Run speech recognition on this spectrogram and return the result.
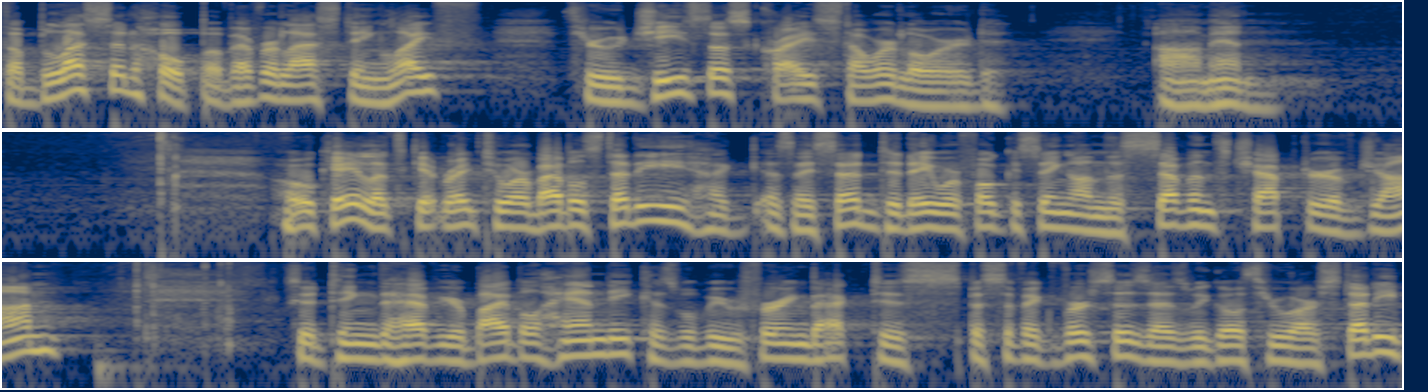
the blessed hope of everlasting life through Jesus Christ our Lord. Amen. Okay, let's get right to our Bible study. As I said, today we're focusing on the seventh chapter of John. It's a good thing to have your Bible handy because we'll be referring back to specific verses as we go through our study.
